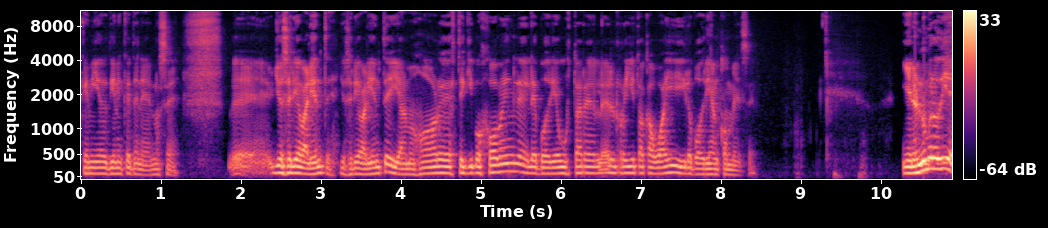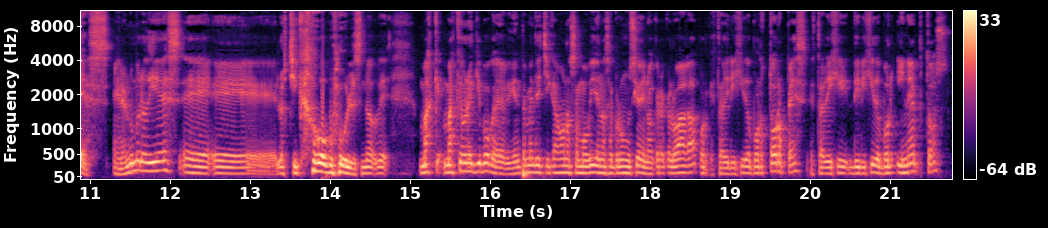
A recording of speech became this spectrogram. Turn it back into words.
qué miedo tienen que tener, no sé. Eh, yo sería valiente, yo sería valiente y a lo mejor este equipo joven le, podría gustar el, el rollito a Kawhi y lo podrían convencer. Y en el número 10, en el número 10, eh, eh, los Chicago Bulls, más, que, más que un equipo que evidentemente Chicago no se ha movido, no se ha pronunciado y no creo que lo haga porque está dirigido por torpes, está dirigido por ineptos,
